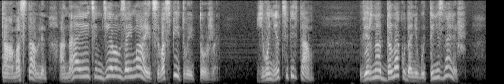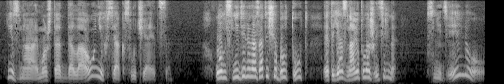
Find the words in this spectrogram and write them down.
там оставлен. Она этим делом занимается, воспитывает тоже. Его нет теперь там. Верно отдала куда-нибудь, ты не знаешь? Не знаю, может, отдала, у них всяк случается. Он с неделю назад еще был тут. Это я знаю положительно. С неделю.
